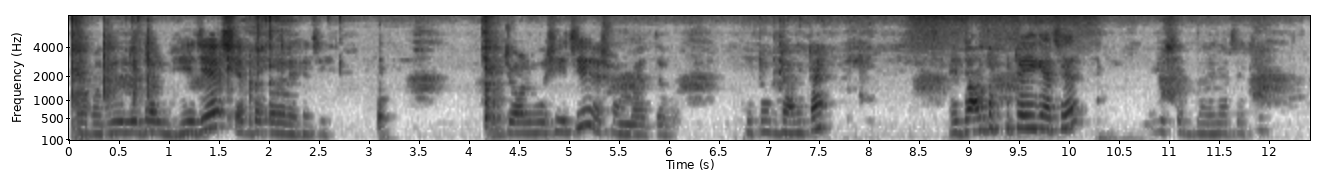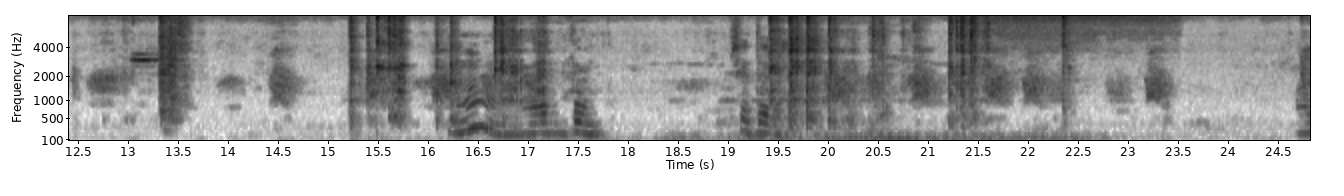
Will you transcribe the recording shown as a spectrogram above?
দেখো বিউলির ডাল ভেজে সেদ্ধ করে রেখেছি। জল বসিয়েছি আর সোমবার দেবো। ফুটুক ডালটা। এই ডালটা ফুটেই গেছে। এই সেদ্ধ হয়ে গেছে কি একদম। সেদ্ধ হয়ে গেছে। আর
